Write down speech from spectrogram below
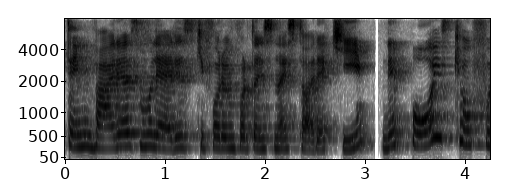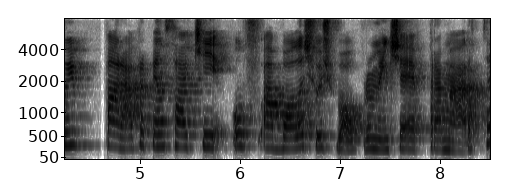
tem várias mulheres que foram importantes na história aqui. Que eu fui parar para pensar que a bola de futebol provavelmente é para Marta.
